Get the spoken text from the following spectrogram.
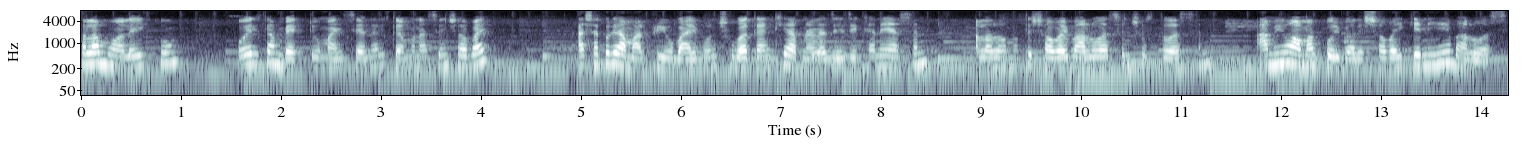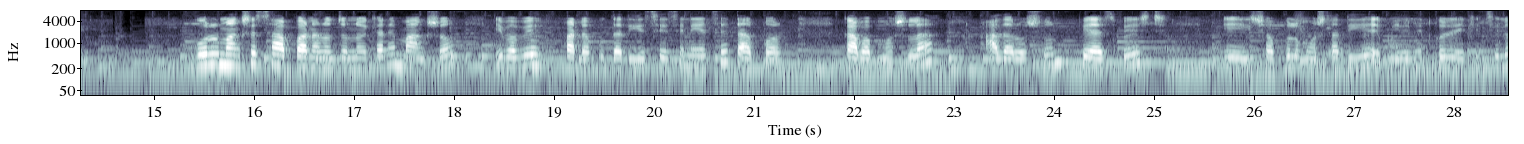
আসসালামু আলাইকুম। Welcome back to my channel কেমন আছেন সবাই? আশা করি আমার প্রিয় ভাই বোন শুভাকাঙ্ক্ষী আপনারা যে যেখানে আছেন আল্লাহ রহমতে সবাই ভালো আছেন, সুস্থ আছেন। আমিও আমার পরিবারের সবাইকে নিয়ে ভালো আছি। গরুর মাংসের ছাপ বানানোর জন্য এখানে মাংস এভাবে ফাটা পুতা দিয়ে ছেঁচে নিয়েছে। তারপর কাবাব মশলা, আদা রসুন, পেঁয়াজ পেস্ট, এই সবগুলো মশলা দিয়ে ম্যারিনেট করে রেখেছিল।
